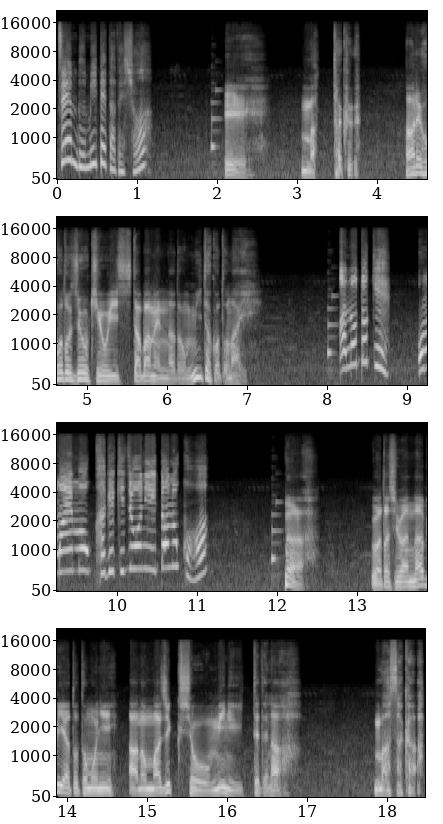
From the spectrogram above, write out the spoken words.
全部見てたでしょ？ええ、まったく。あれほど常軌を逸した場面など見たことない。あの時、お前も歌劇場にいたのか？ああ、私はナビアと共にあのマジックショーを見に行っててな。まさか、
